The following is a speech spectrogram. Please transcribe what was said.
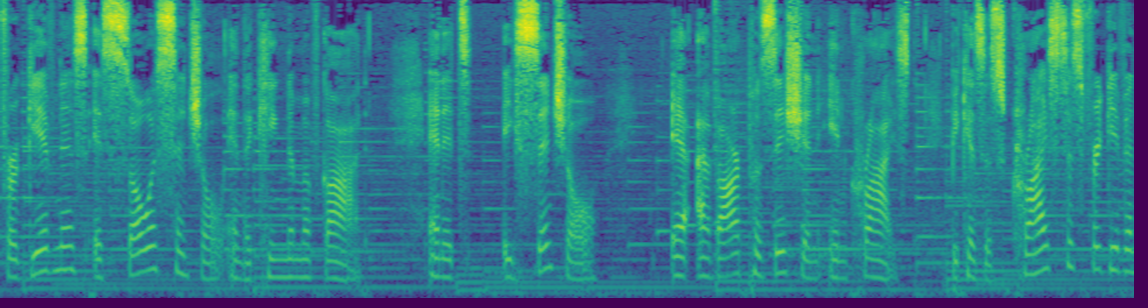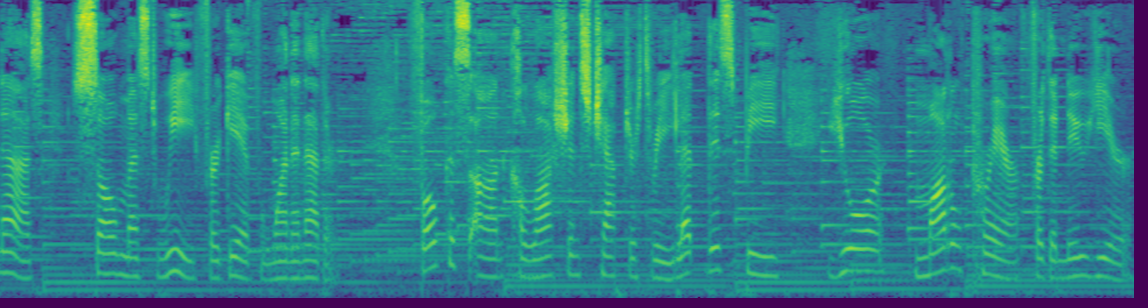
Forgiveness is so essential in the kingdom of God and it's essential eh, of our position in Christ because as Christ has forgiven us, so must we forgive one another. Focus on Colossians chapter 3. Let this be your model prayer for the new year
